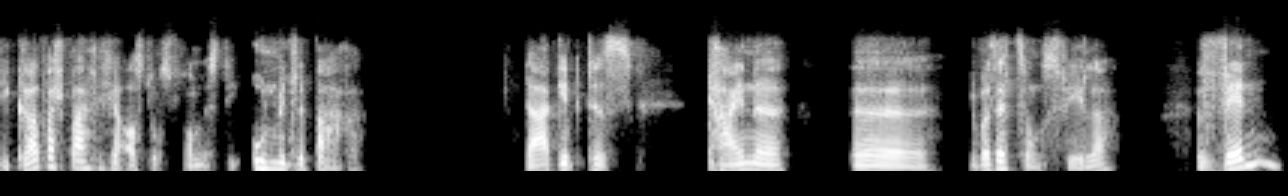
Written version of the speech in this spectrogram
Die körpersprachliche Ausdrucksform ist die unmittelbare. Da gibt es keine äh, Übersetzungsfehler, wenn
